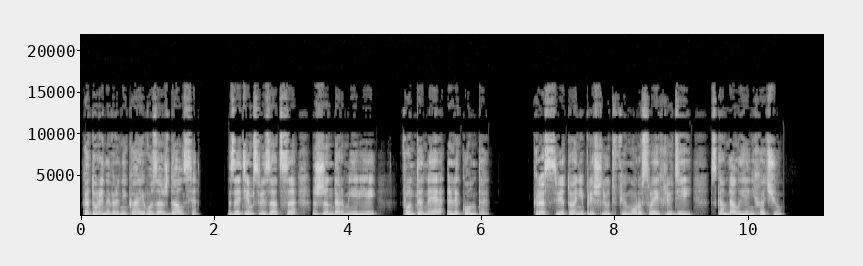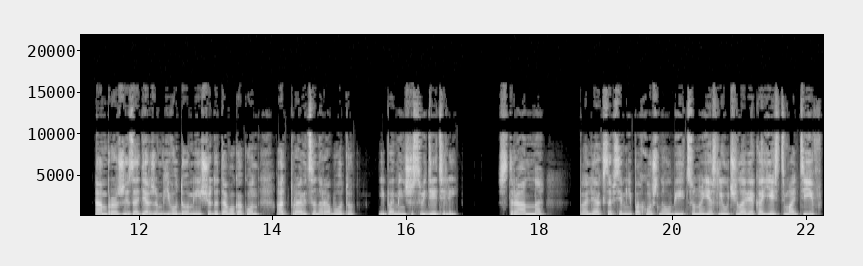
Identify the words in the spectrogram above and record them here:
который наверняка его заждался. Затем связаться с жандармерией Фонтене-Леконта. К рассвету они пришлют в Фимору своих людей. Скандалы я не хочу. Амброжи задержим в его доме еще до того, как он отправится на работу, и поменьше свидетелей. Странно. Поляк совсем не похож на убийцу, но если у человека есть мотив,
